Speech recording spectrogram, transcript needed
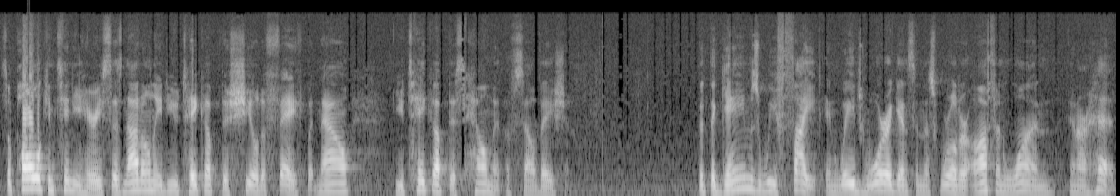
So Paul will continue here. He says, Not only do you take up this shield of faith, but now you take up this helmet of salvation. That the games we fight and wage war against in this world are often won in our head.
